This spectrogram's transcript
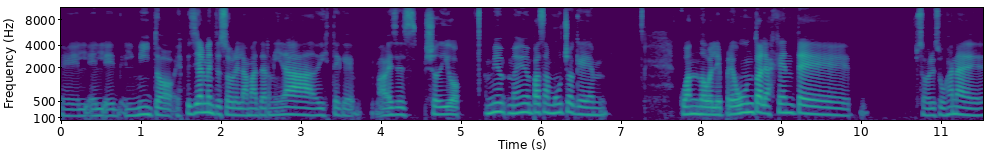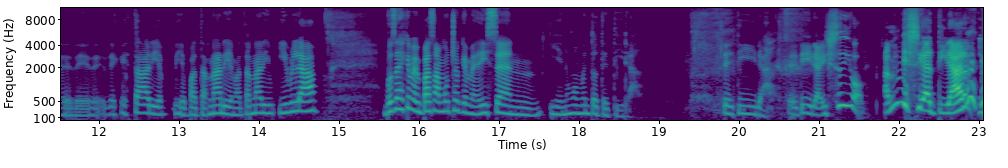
el, el- el- el mito, especialmente sobre la maternidad, viste, que a veces yo digo, a mí, a mí me pasa mucho que cuando le pregunto a la gente sobre sus ganas de, gestar y de, paternar y de maternar y, bla, vos sabés que me pasa mucho que me dicen, y en un momento te tira, te tira, te tira. Y yo digo, a mí me llega a tirar y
